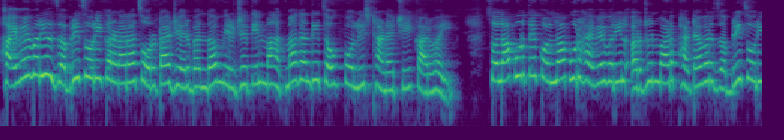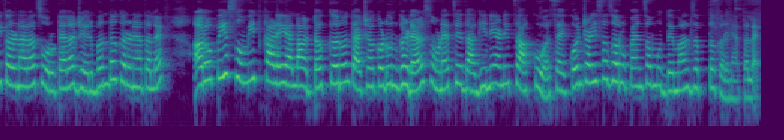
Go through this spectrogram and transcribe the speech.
हायवेवरील जबरी चोरी करणारा चोरटा जेरबंद मिरजेतील महात्मा गांधी चौक पोलीस ठाण्याची कारवाई सोलापूर ते कोल्हापूर हायवेवरील अर्जुनवाड फाट्यावर जबरी चोरी करणारा चोरट्याला जेरबंद करण्यात आलंय. आरोपी सुमित काळे याला अटक करून त्याच्याकडून घड्याळ सोन्याचे दागिने आणि चाकू असा एकोणचाळीस हजार रुपयांचा मुद्देमाल जप्त करण्यात आलाय.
